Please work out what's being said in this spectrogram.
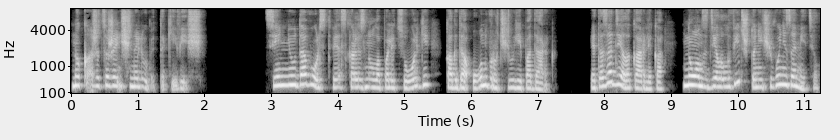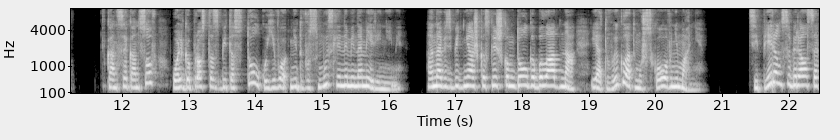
«Но, кажется, женщины любят такие вещи». Тень неудовольствия скользнула по лицу Ольги, когда он вручил ей подарок. Это задело карлика, но он сделал вид, что ничего не заметил. В конце концов, Ольга просто сбита с толку его недвусмысленными намерениями. Она ведь, бедняжка, слишком долго была одна и отвыкла от мужского внимания. Теперь он собирался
